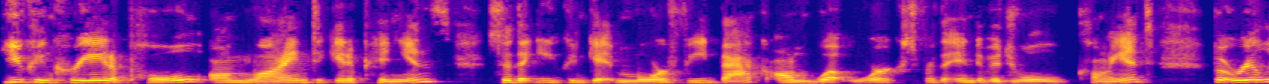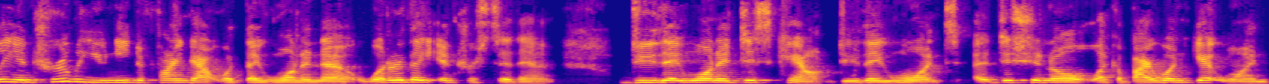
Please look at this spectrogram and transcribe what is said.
You can create a poll online to get opinions so that you can get more feedback on what works for the individual client. But really and truly, you need to find out what they want to know. What are they interested in? Do they want a discount? Do they want additional, like a buy one, get one?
